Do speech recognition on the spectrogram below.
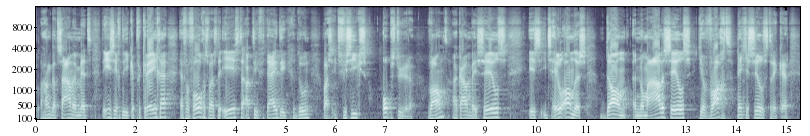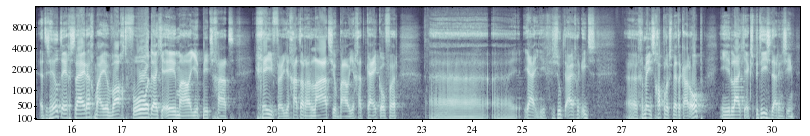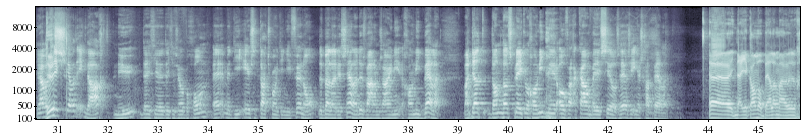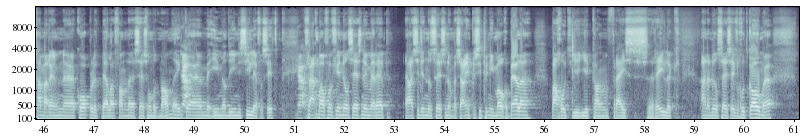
hang dat samen met de inzichten die ik heb verkregen. En vervolgens was de eerste activiteit die ik ga doen was iets fysieks opsturen. Want account-based sales is iets heel anders dan een normale sales. Je wacht met je sales trigger. Het is heel tegenstrijdig, maar je wacht voordat je eenmaal je pitch gaat geven. Je gaat een relatie op bouwen. Je gaat kijken of er... eh, eh, ja, je zoekt eigenlijk iets eh, gemeenschappelijks met elkaar op. En je laat je expertise daarin zien. Ja, wat, dus... ik, ja, wat ik dacht nu, dat je, dat je zo begon hè, met die eerste touchpoint in die funnel. De beller is sneller, dus waarom zou je niet, gewoon niet bellen? Maar dat, dan, dan spreken we gewoon niet meer over account-based sales, hè, als je eerst gaat bellen. Eh, nou, je kan wel bellen, maar ga maar een eh, corporate bellen van eh, 600 man. Ik, Ja. eh, iemand die in de C-level zit. Ja. Vraag me af of je een 06-nummer hebt. Ja, als je dit 06-nummer zou je in principe niet mogen bellen. Maar goed, je, je kan vrij redelijk aan een 06 even goed komen.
